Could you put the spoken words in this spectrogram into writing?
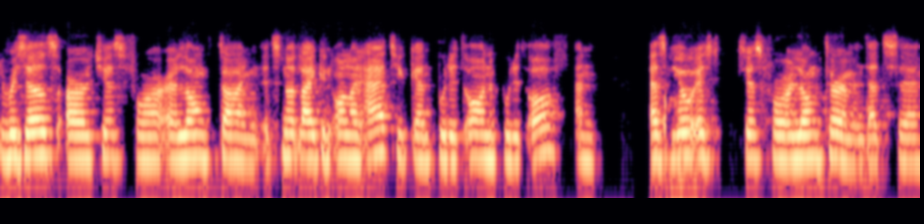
the results are just for a long time it's not like an online ad you can put it on and put it off and seo is just for a long term and that's uh,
